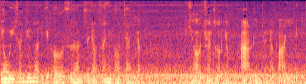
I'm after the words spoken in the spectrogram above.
用五一三军的以及二二四三次将三线杠加一的，以及全车用八零九点八一零。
